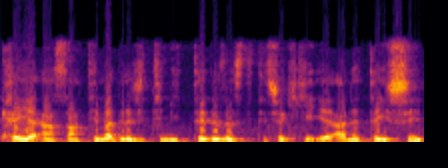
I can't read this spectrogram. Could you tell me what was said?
créé un sentiment de légitimité des institutions qui en étaient ici.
